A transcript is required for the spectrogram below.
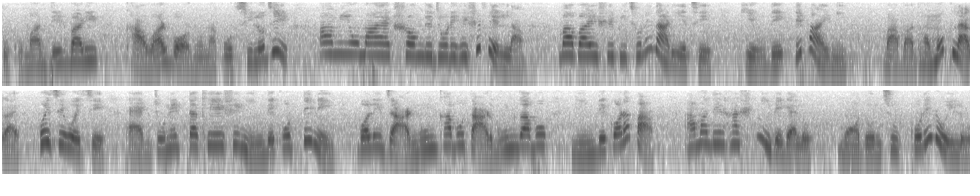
সুকুমারদের বাড়ির খাওয়ার বর্ণনা করছিল যে, আমি ও মা একসঙ্গে জোরে হেসে ফেললাম। বাবা এসে পিছনে দাঁড়িয়েছে। কেউ দেখতে পায়নি। বাবা ধমক লাগায়, হয়েছে হয়েছে, একজনেরটা খেয়ে সে নিন্দে করতে নেই। বলে, যার নুন খাব, তার গুণ গাবো, নিন্দে করা পাপ। আমাদের হাসি নিবে গেল, মদন চুপ করে রইল।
